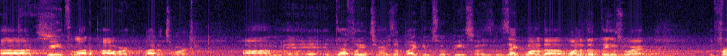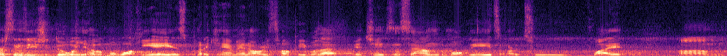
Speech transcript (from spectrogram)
Uh, creates a lot of power, a lot of torque. Um, it, it definitely turns the bike into a beast. So it's, it's like one of the one of the things where the first things that you should do when you have a Milwaukee 8 is put a cam in. I always tell people that it changes the sound. The Milwaukee 8s are too quiet. Um,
